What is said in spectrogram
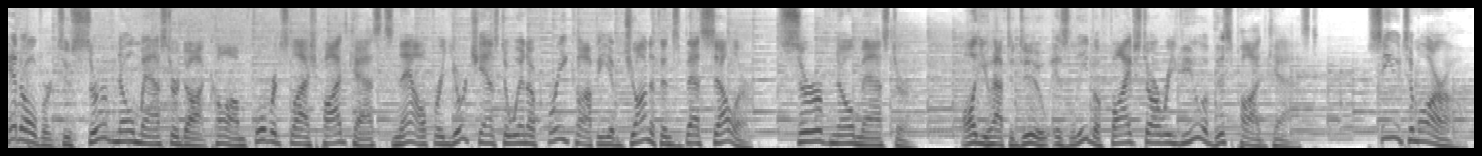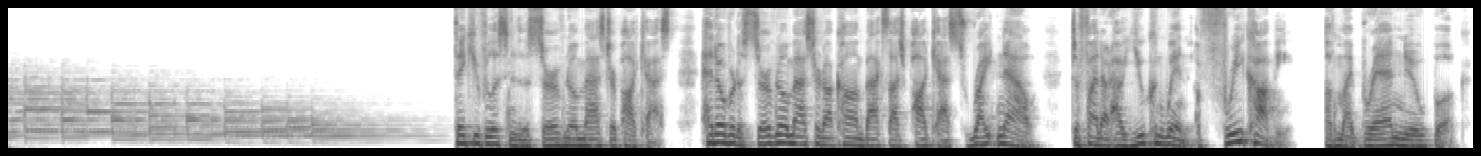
Head over to servenomaster.com forward slash podcasts now for your chance to win a free copy of Jonathan's bestseller, Serve No Master. All you have to do is leave a five star review of this podcast. See you tomorrow. Thank you for listening to the Serve No Master podcast. Head over to servenomaster.com backslash podcasts right now to find out how you can win a free copy of my brand new book.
